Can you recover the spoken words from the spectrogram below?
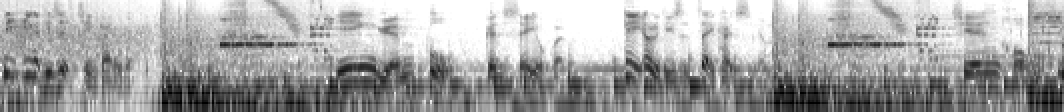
第一个提示，请看五秒。姻缘簿跟谁有关？第二个提示，再看十秒。牵红线。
